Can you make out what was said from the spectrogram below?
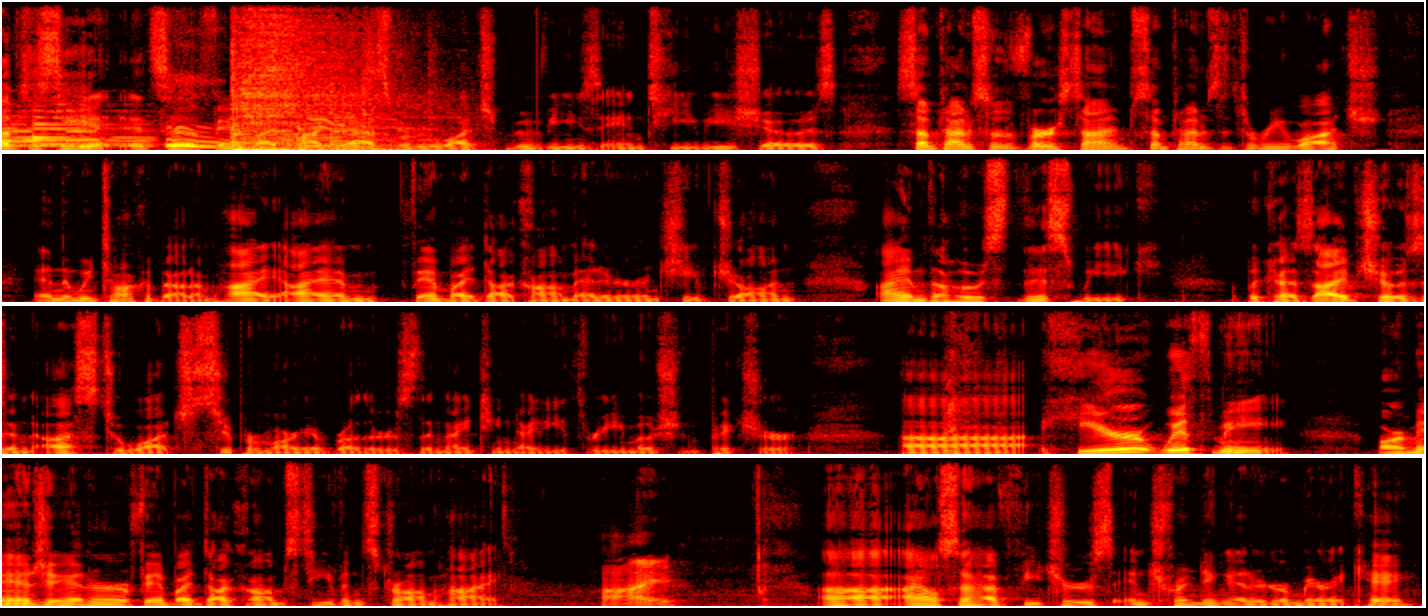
welcome to Love to See It. It's a Fanbyte podcast where we watch movies and TV shows, sometimes for the first time, sometimes it's a rewatch, and then we talk about them. Hi, I am fanbyte.com editor in chief John. I am the host this week because I've chosen us to watch Super Mario Brothers, the 1993 motion picture. Uh, here with me, our managing editor of fanbyte.com, Steven Strom. Hi. Hi. Uh, I also have features and trending editor Merritt K.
